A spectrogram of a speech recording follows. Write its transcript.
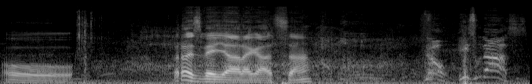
Oh. Però è sveglia la ragazza, eh? No, he's with us!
